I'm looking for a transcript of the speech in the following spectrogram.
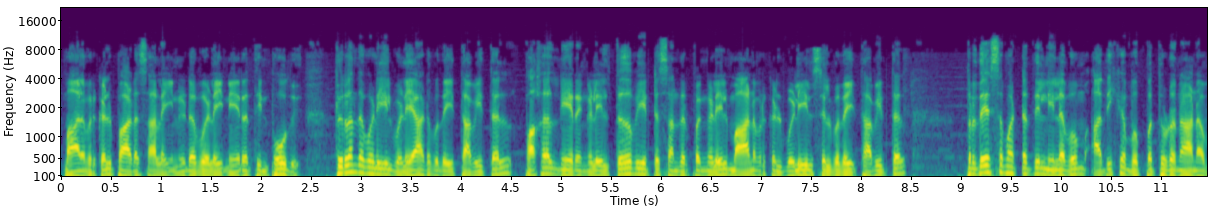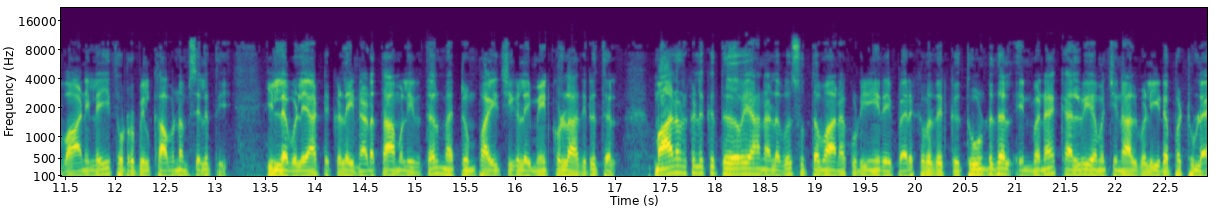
மாணவர்கள் பாடசாலையின் இடவேளை நேரத்தின் போது திறந்த வழியில் விளையாடுவதை தவிர்த்தல் பகல் நேரங்களில் தேவையற்ற சந்தர்ப்பங்களில் மாணவர்கள் வெளியில் செல்வதை தவிர்த்தல் பிரதேச மட்டத்தில் நிலவும் அதிக வெப்பத்துடனான வானிலை தொடர்பில் கவனம் செலுத்தி இல்ல விளையாட்டுகளை நடத்தாமல் இருத்தல் மற்றும் பயிற்சிகளை மேற்கொள்ளாதிருத்தல் மாணவர்களுக்கு தேவையான அளவு சுத்தமான குடிநீரை பருகுவதற்கு தூண்டுதல் என்பன கல்வி அமைச்சினால் வெளியிடப்பட்டுள்ள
